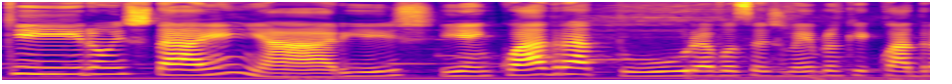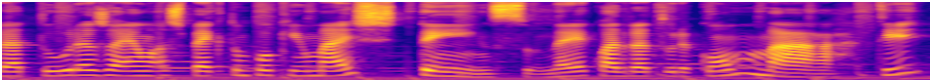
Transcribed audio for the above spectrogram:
Quiron está em Ares e em quadratura. Vocês lembram que quadratura já é um aspecto um pouquinho mais tenso, né? Quadratura com Marte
